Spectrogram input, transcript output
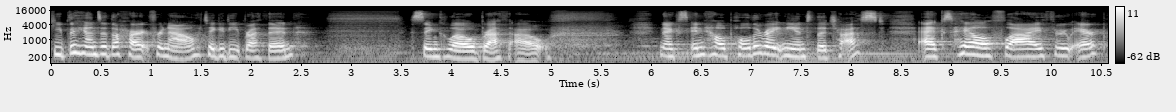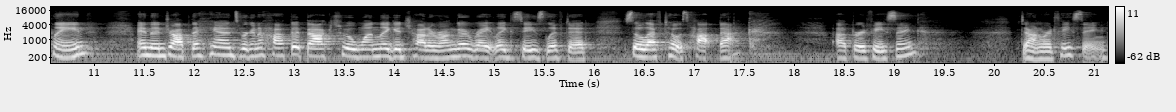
Keep the hands at the heart for now. Take a deep breath in. Sink low, breath out. Next, inhale, pull the right knee into the chest. Exhale, fly through airplane. And then drop the hands. We're gonna hop it back to a one-legged chaturanga. Right leg stays lifted. So left toes hop back. Upward facing, downward facing.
